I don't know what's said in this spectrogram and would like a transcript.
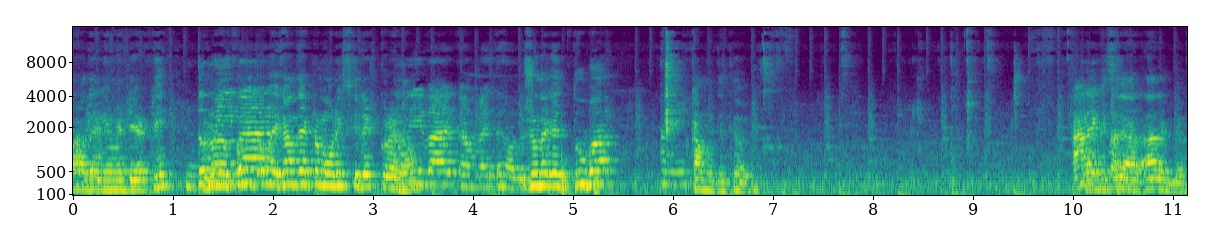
আমাদের গেমের ডিয়ারটি দুইবার- এখান থেকে একটা মরিচ সিলেক্ট করে নাও দুইবার কামড়াইতে হবে উষ্ণতাকে দুবার কামড় দিতে হবে আরেকবার আরেকবার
